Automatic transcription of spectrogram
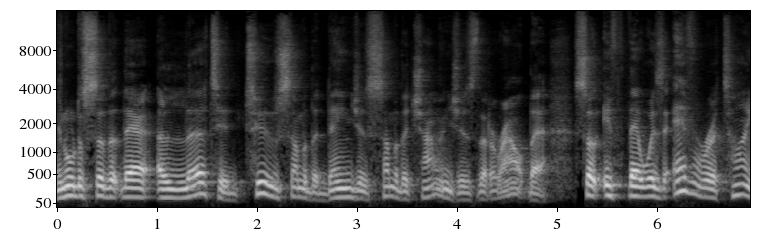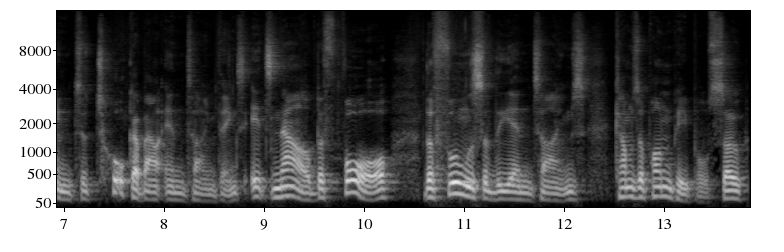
in order so that they're alerted to some of the dangers, some of the challenges that are out there. So if there was ever a time to talk about end time things, it's now before the fullness of the end times comes upon people. So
